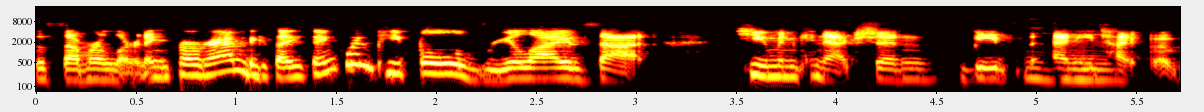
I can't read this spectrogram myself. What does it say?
the summer learning program because I think when people realize that human connection beats mm-hmm. any type of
